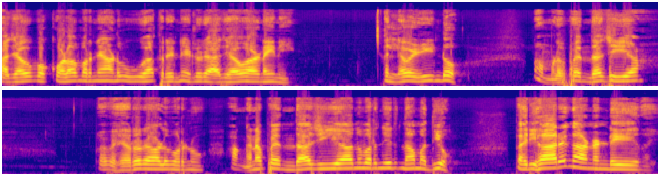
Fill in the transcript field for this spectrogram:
രാജാവ് പൊക്കോളാൻ പറഞ്ഞാണ് പോവുക. അത്ര തന്നെയുള്ളൂ രാജാവാണ് ഇനി. എല്ലാ വഴിയുണ്ടോ? നമ്മളിപ്പോൾ എന്താ ചെയ്യുക അപ്പോൾ വേറൊരാൾ പറഞ്ഞു അങ്ങനെ ഇപ്പോൾ എന്താ ചെയ്യുക എന്ന് പറഞ്ഞിരുന്നാൽ മതിയോ? പരിഹാരം കാണണ്ടേ? എന്നായി.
